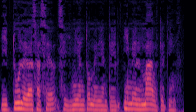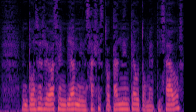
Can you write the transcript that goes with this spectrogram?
y tú le vas a hacer seguimiento mediante el email marketing. Entonces le vas a enviar mensajes totalmente automatizados.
